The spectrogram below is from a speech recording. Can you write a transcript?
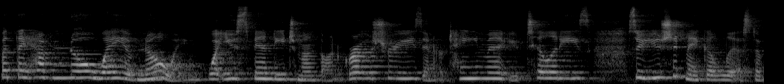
but they have no way of knowing what you spend each month on groceries, entertainment, utilities. So you should make a list of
